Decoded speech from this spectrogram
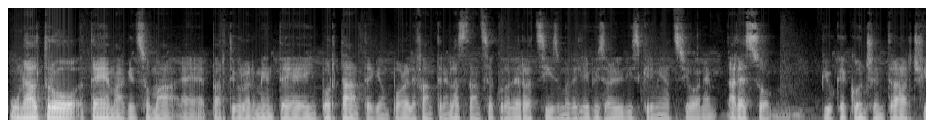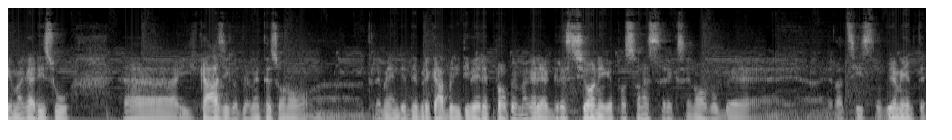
Un altro tema che insomma è particolarmente importante, che è un po' l'elefante nella stanza, è quello del razzismo e degli episodi di discriminazione. Adesso, più che concentrarci magari su eh, casi che ovviamente sono eh, tremendi e deprecabili di vere e proprie magari aggressioni che possono essere xenofobe e razziste ovviamente,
